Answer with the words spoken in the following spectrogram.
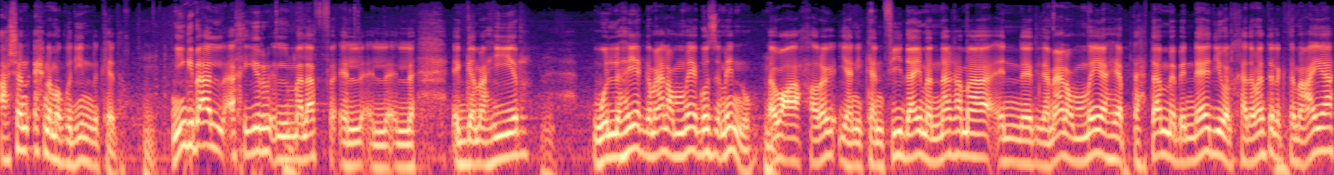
عشان إحنا موجودين كده نيجي بقى الاخير الملف ال- ال- ال- الجماهير واللي هي الجمعية العمومية جزء منه. اوعى حضرتك يعني كان في دايما نغمة إن الجمعية العمومية هي بتهتم بالنادي والخدمات الاجتماعية.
